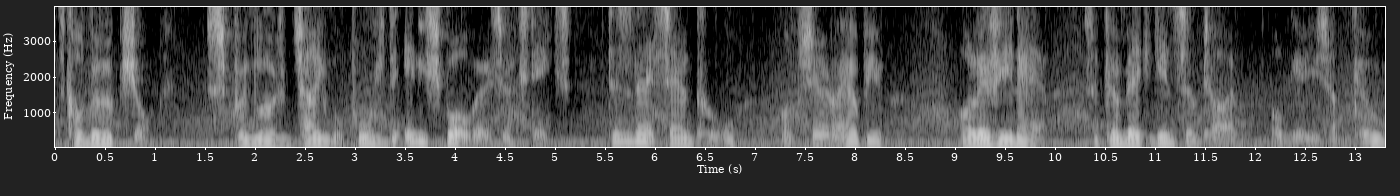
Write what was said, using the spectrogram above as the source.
It's called the hook shot. It's a spring-loaded chain will pull you to any spot where it's hook stakes. Doesn't that sound cool? I'm sure it'll help you. I live here now, so come back again sometime. I'll give you something cool.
